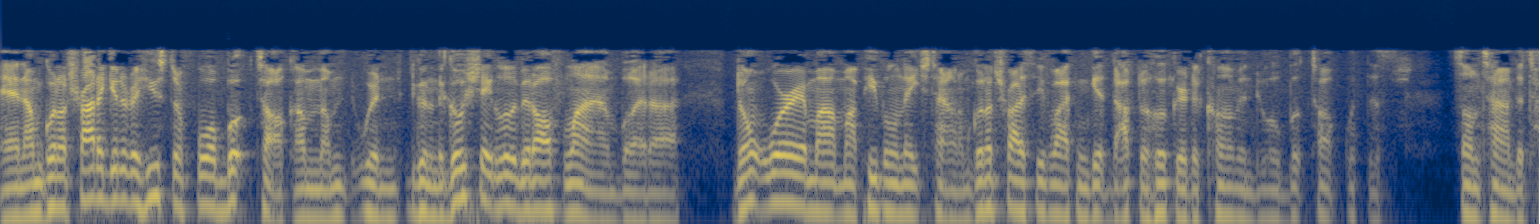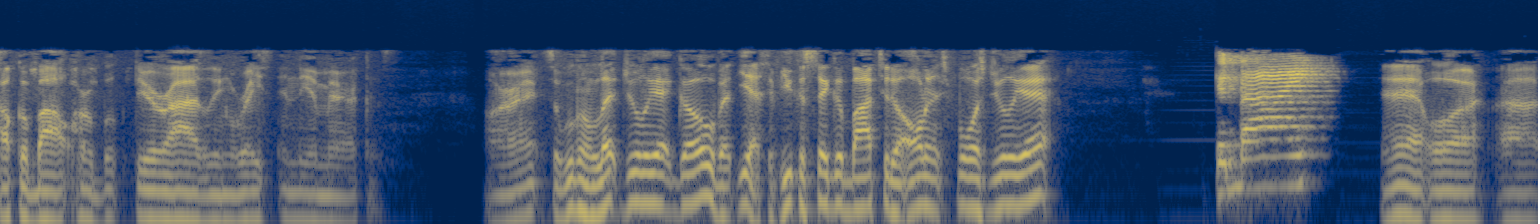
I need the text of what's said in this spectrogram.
and I'm going to try to get her to Houston for a book talk. I'm, I'm we're going to negotiate a little bit offline, but uh, don't worry about my people in H Town. I'm going to try to see if I can get Dr. Hooker to come and do a book talk with us sometime to talk about her book theorizing race in the Americas. All right, so we're going to let Juliet go, but yes, if you could say goodbye to the audience for us, Juliet. Goodbye. Yeah, or uh,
